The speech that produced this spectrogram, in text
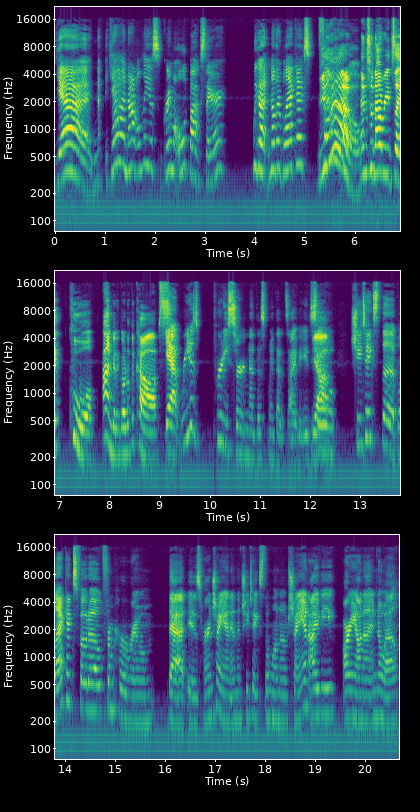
Yeah, n- yeah. Not only is Grandma Old Box there, we got another Black X. photo. And so now Reed's like, "Cool, I'm gonna go to the cops." yeah. Rita's pretty certain at this point that it's Ivy. Yeah. So she takes the Black X photo from her room. That is her and Cheyenne, and then she takes the one of Cheyenne, Ivy, Ariana, and Noelle,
